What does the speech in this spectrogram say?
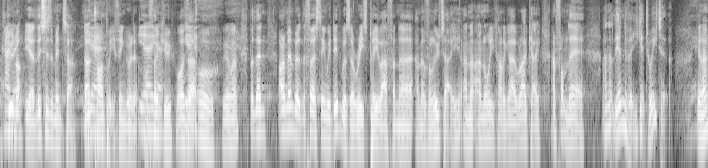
that kind do of not, thing. Yeah, this is a mincer. Don't Yeah. try and put your finger in it. Yeah, oh, thank yeah. you. What is Yeah. that? Oh, you know. But then I remember the first thing we did was a rice pilaf and a, and a veloute, and and all you kind of go, well, okay. And from there, and at the end of it, you get to eat it. you know.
